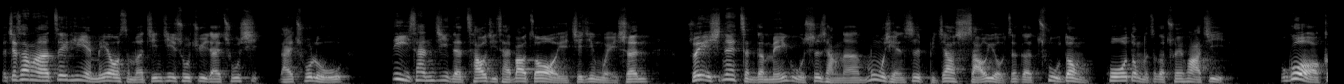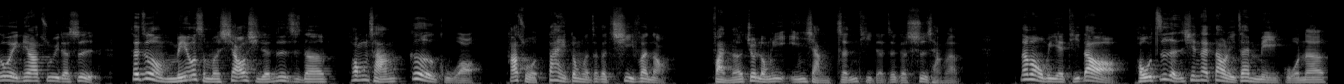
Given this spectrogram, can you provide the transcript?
再加上呢，这一天也没有什么经济数据来出席来出炉，第三季的超级财报周也接近尾声，所以现在整个美股市场呢，目前是比较少有这个触动波动的这个催化剂。不过各位一定要注意的是。在这种没有什么消息的日子呢，通常个股哦，它所带动的这个气氛哦，反而就容易影响整体的这个市场了。那么我们也提到哦，投资人现在到底在美国呢，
